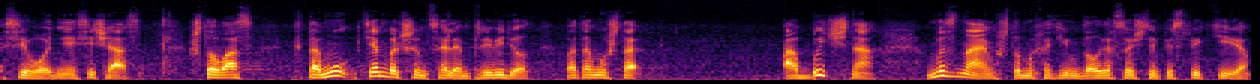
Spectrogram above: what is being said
сегодня и сейчас, что вас к тому, к тем большим целям приведет. Потому что обычно мы знаем, что мы хотим в долгосрочной перспективе,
